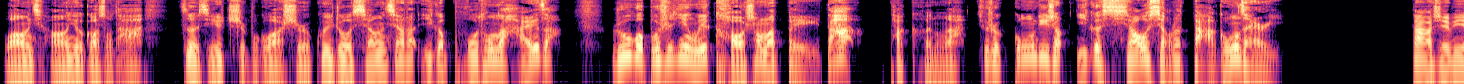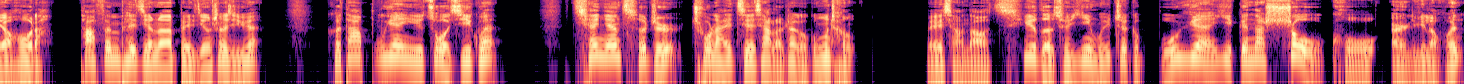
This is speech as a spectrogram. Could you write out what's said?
王强又告诉他，自己只不过是贵州乡下的一个普通的孩子，如果不是因为考上了北大，他可能啊就是工地上一个小小的打工仔而已。大学毕业后的他分配进了北京设计院，可他不愿意做机关，前年辞职出来接下了这个工程，没想到妻子却因为这个不愿意跟他受苦而离了婚。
